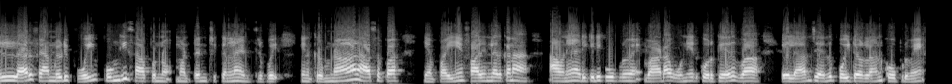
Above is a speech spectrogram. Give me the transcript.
எல்லாரும் ஃபேமிலியோட போய் பொங்கி சாப்பிடணும். மட்டன் சிக்கன்லாம் எடுத்துட்டு போய். எனக்கு ரொம்ப நாள் ஆசைப்பா. என் பையன் ஃபாரின்ல இருக்கானா அவனே அடிக்கடி கூப்பிடுவேன். வாடா ஒன் இயர்க்கு ஒருக்கையாவது வா. எல்லாரும் சேர்ந்து போயிட்டு வரலாம்னு கூப்பிடுவேன்.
